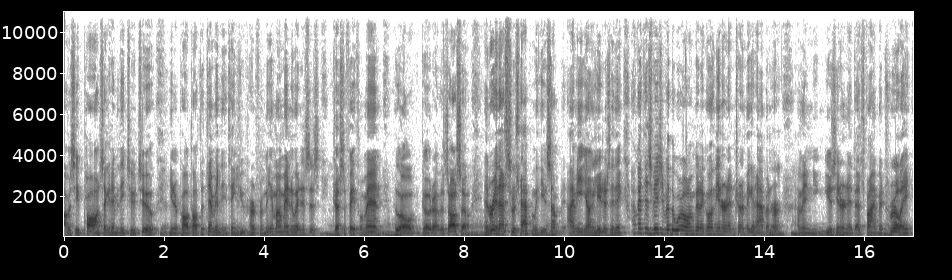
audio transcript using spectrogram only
obviously Paul in Second Timothy two two. Yeah. You know, Paul taught to Timothy things you've heard from me among many witnesses. Mm-hmm. Trust the faithful men who will go to others also. And really, that's what's happened with you. Some, I mean, young leaders they think, "I've got this vision for the world. I'm going to go on the internet and try to make it happen." Or. I mean, you can use the internet. That's fine, but really.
